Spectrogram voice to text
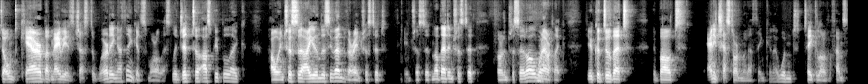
don't care, but maybe it's just the wording. I think it's more or less legit to ask people like, how interested are you in this event? Very interested, interested, not that interested, not interested at all, hmm. whatever. Like you could do that about any chess tournament, I think, and I wouldn't take a lot of offense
